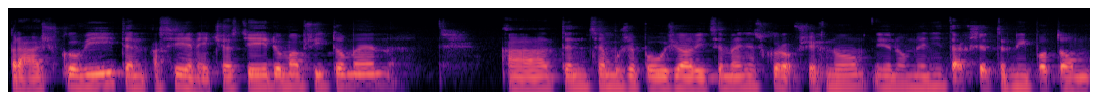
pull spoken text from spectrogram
Práškový, ten asi je nejčastěji doma přítomen a ten se může používat víceméně skoro všechno, jenom není tak šetrný potom,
